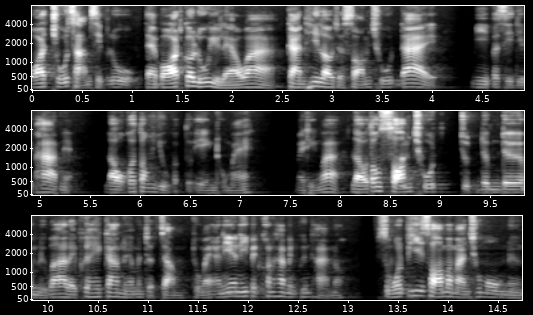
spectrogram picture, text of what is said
บอสชูด30 ลูก แต่บอสก็รู้อยู่แล้วว่า การที่เราจะซ้อมชูดได้ มีประสิทธิภาพเนี่ยเราก็ต้องอยู่กับตัวเองถูกไหมหมายถึงว่าเราต้องซ้อมชุดจุดเดิมๆหรือว่าอะไรเพื่อให้กล้ามเนื้อมันจดจำถูกไหมอันนี้อันนี้เป็นค่อนข้างเป็นพื้นฐานเนาะสมมติพี่ซ้อมประมาณชั่วโมงหนึ่ง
